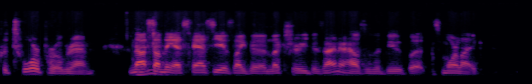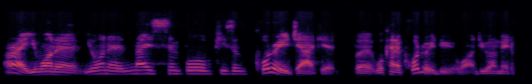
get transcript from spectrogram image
couture program. Not Mhm. something as fancy as like the luxury designer houses would do, but it's more like, all right, you want a you want a nice simple piece of corduroy jacket, but what kind of corduroy do you want? Do you want it made of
